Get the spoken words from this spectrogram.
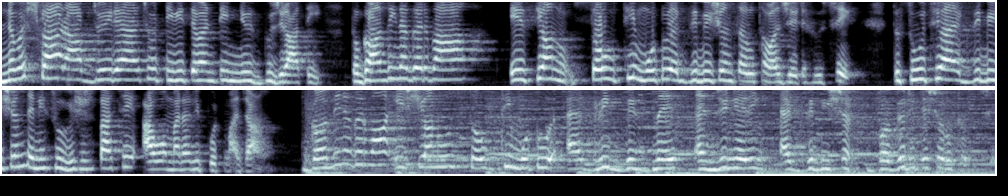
નમસ્કાર, આપ જોઈ રહ્યા છો ટીવી સેવન્ટીન ન્યૂઝ ગુજરાતી. તો ગાંધીનગરમાં એશિયાનું સૌથી મોટું એક્ઝિબિશન શરૂ થવા જઈ રહ્યું છે. તો શું છે આ એક્ઝિબિશન તેની શું વિશેષતા છે? આવો અમારા રિપોર્ટમાં જાણો. ગાંધીનગરમાં એશિયાનું સૌથી મોટું એગ્રી બિઝનેસ એન્જિનિયરિંગ એક્ઝિબિશન ભવ્ય રીતે શરૂ થયું છે.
